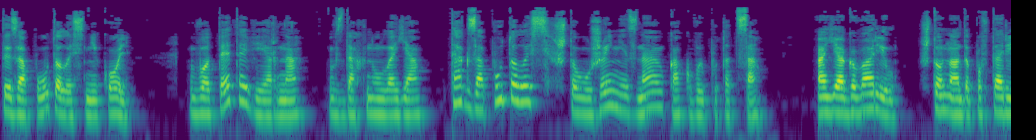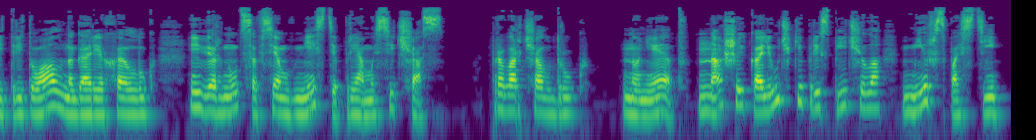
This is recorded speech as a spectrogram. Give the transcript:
«Ты запуталась, Николь». «Вот это верно», — вздохнула я. «Так запуталась, что уже не знаю, как выпутаться». «А я говорил, что надо повторить ритуал на горе Хеллук и вернуться всем вместе прямо сейчас», — проворчал друг. «Но нет, нашей колючке приспичило мир спасти».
